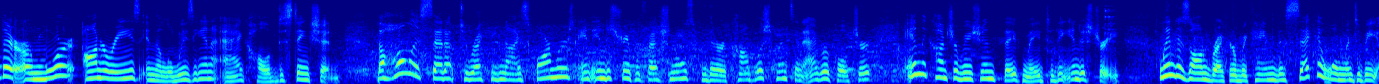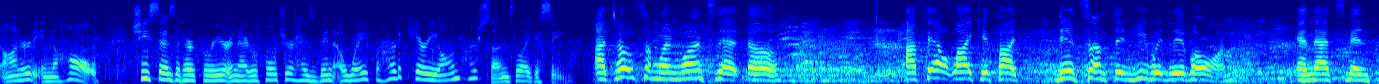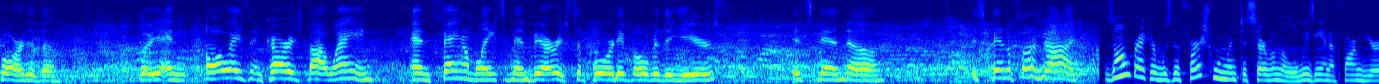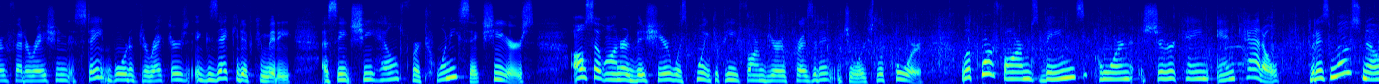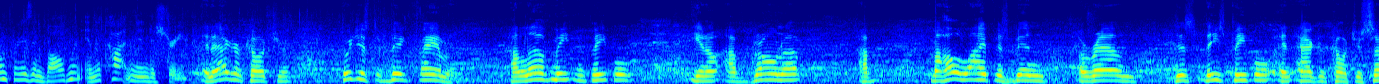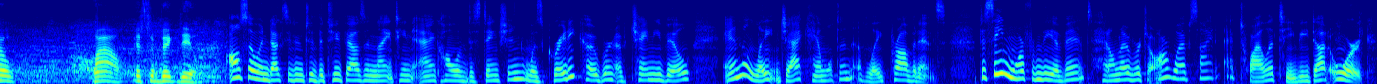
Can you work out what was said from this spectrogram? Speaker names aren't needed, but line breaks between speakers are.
There are more honorees in the Louisiana Ag Hall of Distinction. The hall is set up to recognize farmers and industry professionals for their accomplishments in agriculture and the contributions they've made to the industry. Linda Zaunbrecher became the second woman to be honored in the hall. She says that her career in agriculture has been a way for her to carry on her son's legacy.
I told someone once that uh, I felt like if I did something, he would live on. And that's been part of the and always encouraged by Wayne and family's been very supportive over the years. It's been uh, it's been a fun ride.
Zaunbrecher was the first woman to serve on the Louisiana Farm Bureau Federation State Board of Directors Executive Committee, a seat she held for 26 years. Also honored this year was Pointe Coupee Farm Bureau President George LaCour. LaCour farms beans, corn, sugarcane, and cattle, but is most known for his involvement in the cotton industry.
In agriculture, we're just a big family. I love meeting people. You know, I've grown up, I've, my whole life has been around this, these people and agriculture. So, wow, it's a big deal.
Also inducted into the 2019 Ag Hall of Distinction was Grady Coburn of Cheneyville and the late Jack Hamilton of Lake Providence. To see more from the event, head on over to our website at twilatv.org.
